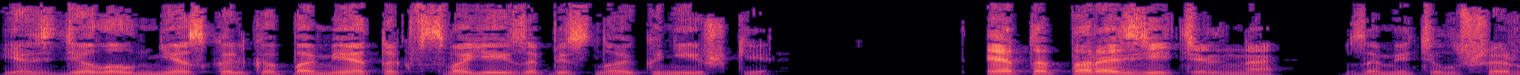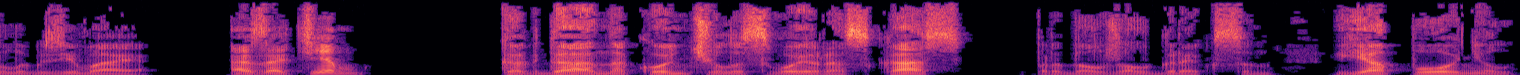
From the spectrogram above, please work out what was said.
Я сделал несколько пометок в своей записной книжке. — Это поразительно, — заметил Шерлок, зевая. — А затем... — Когда она кончила свой рассказ, — продолжал Грегсон, — я понял,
